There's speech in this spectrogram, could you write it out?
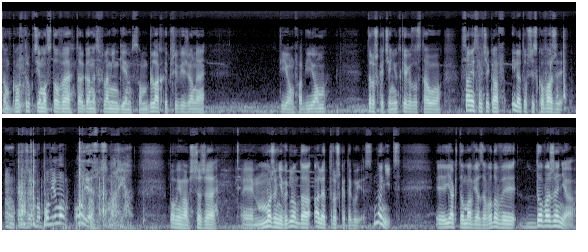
są konstrukcje mostowe targane z Flamingiem, są blachy przywiezione Tią Fabią troszkę cieniutkiego zostało. Sam jestem ciekaw, ile to wszystko waży. Także, bo powiem wam, o Jezus Maria. Powiem wam szczerze, e, może nie wygląda, ale troszkę tego jest. No nic. E, jak to mawia zawodowy, do ważenia.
